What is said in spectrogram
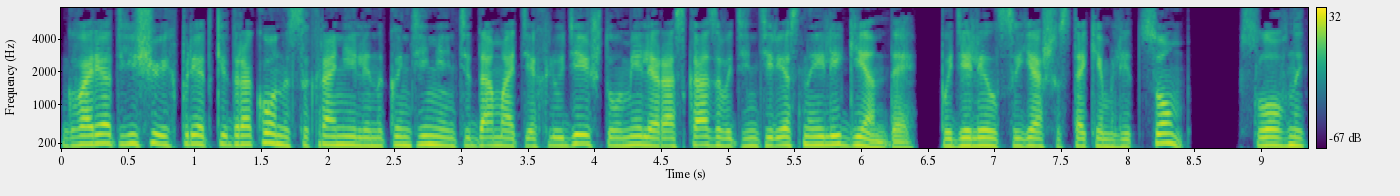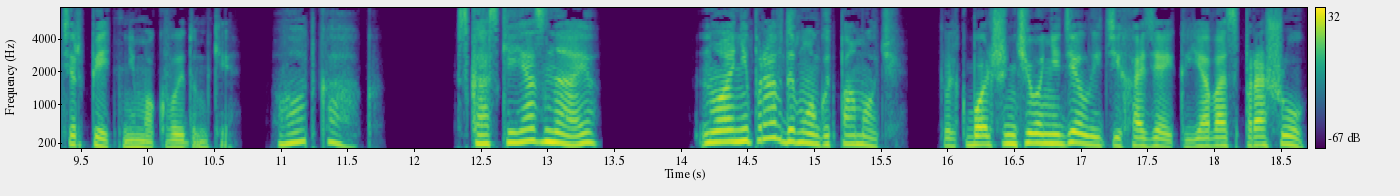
Говорят, еще их предки-драконы сохранили на континенте дома тех людей, что умели рассказывать интересные легенды. Поделился Яша с таким лицом, словно терпеть не мог выдумки. Вот как? Сказки я знаю. Но они правда могут помочь? Только больше ничего не делайте, хозяйка, я вас прошу.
